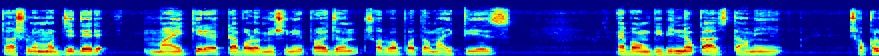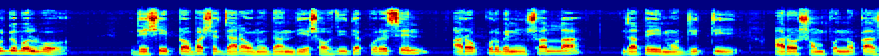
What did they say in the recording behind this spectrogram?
তো আসলে মসজিদের মাইকের একটা বড় মেশিনের প্রয়োজন, সর্বপ্রথম আইপিএস এবং বিভিন্ন কাজ। তা আমি সকলকে বলব, দেশে প্রবাসে যারা অনুদান দিয়ে সহযোগিতা করেছেন আরও করবেন ইনশাল্লাহ, যাতে এই মসজিদটি আরও সম্পূর্ণ কাজ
